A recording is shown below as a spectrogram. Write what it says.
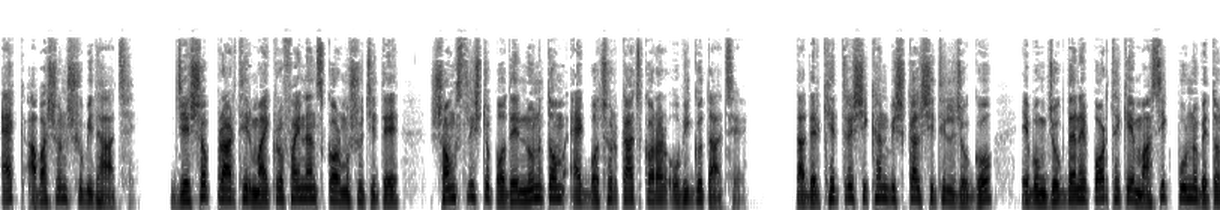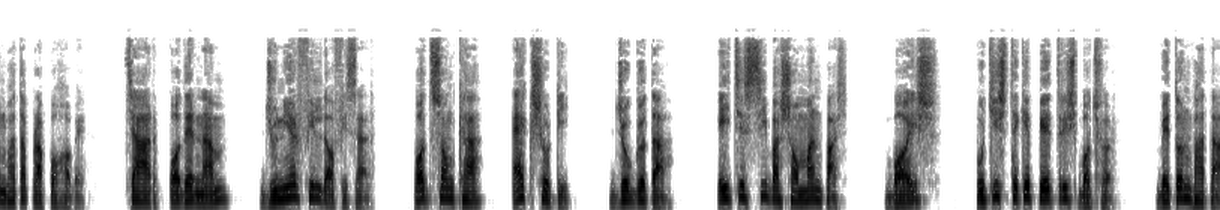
এক আবাসন সুবিধা আছে। যেসব প্রার্থীর মাইক্রোফাইন্যান্স কর্মসূচিতে সংশ্লিষ্ট পদে ন্যূনতম এক বছর কাজ করার অভিজ্ঞতা আছে। তাদের ক্ষেত্রে শিক্ষানবিষ্কাল শিথিলযোগ্য এবং যোগদানের পর থেকে মাসিক পূর্ণ বেতন ভাতা প্রাপ্য হবে। চার, পদের নাম জুনিয়র ফিল্ড অফিসার পদ সংখ্যা একশোটি যোগ্যতা এইচএসসি বা সম্মান পাস। বয়স, পঁচিশ থেকে পেত্রিশ বছর। বেতন ভাতা,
